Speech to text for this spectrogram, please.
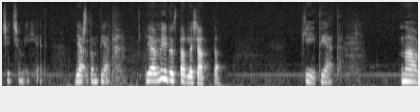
chichamihet. Ja, Vastan tietä. Ja miitus tälle chatta. Kii tietä. Na,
